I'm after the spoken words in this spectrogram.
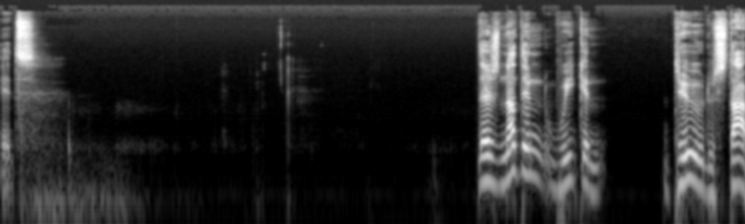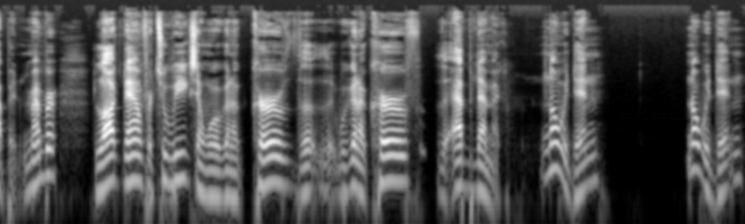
it's there's nothing we can do to stop it. Remember, lockdown for 2 weeks and we're to curve the, we're to curve the epidemic. No, we didn't. No, we didn't.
